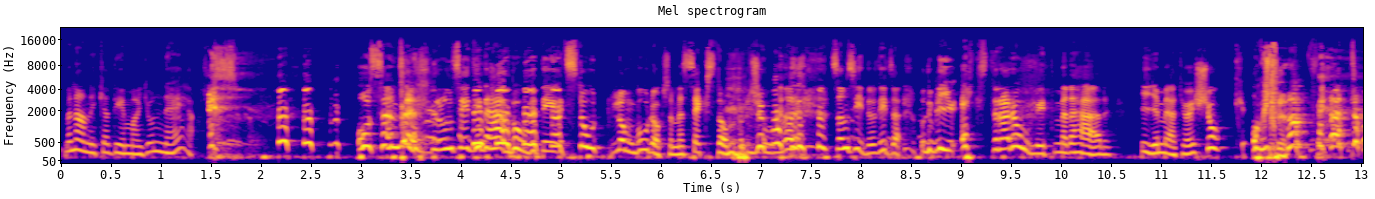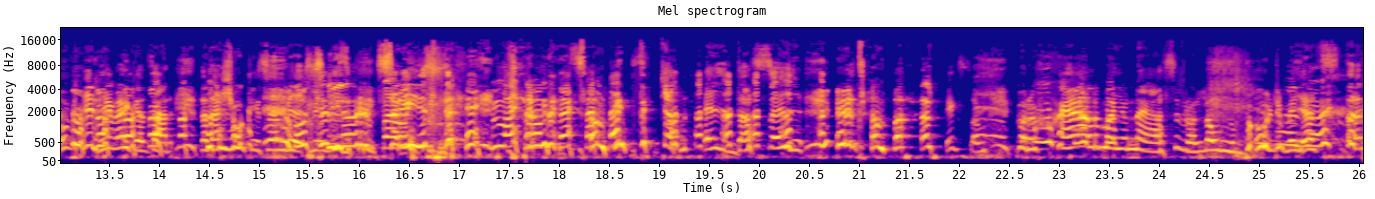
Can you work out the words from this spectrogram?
Men Annika det är majonnäs. och sen vänder hon sig till det här bordet, det är ett stort långbord också med 16 personer som sitter och tittar. Och det blir ju extra roligt med det här i och med att jag är tjock och framförallt då blir det ju verkligen så här, den här tjockisen blir, Och slurpar i sig majonnäs. som inte kan hejda sig utan bara liksom går och stjäl majonnäs från långbord med gäster.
